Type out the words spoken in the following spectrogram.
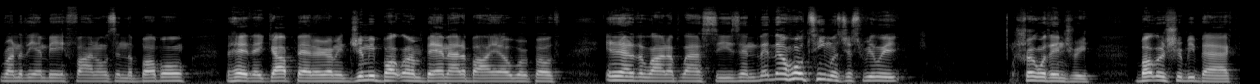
run of the NBA Finals in the bubble, but hey, they got better. I mean, Jimmy Butler and Bam Adebayo were both in and out of the lineup last season. The, the whole team was just really struggling with injury. Butler should be back.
